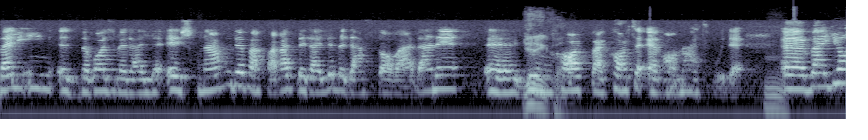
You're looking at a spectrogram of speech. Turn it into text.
ولی این ازدواج به دلیل عشق نبوده و فقط به دلیل به دست آوردن گرین کارت و کارت اقامت بوده. و یا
